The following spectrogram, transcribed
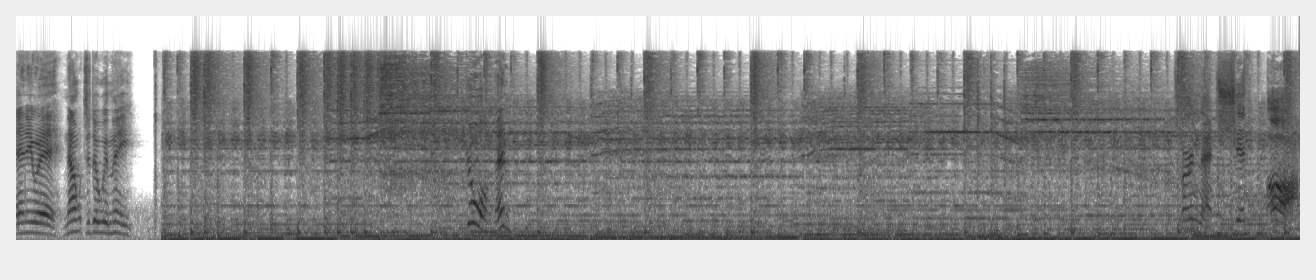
Anyway, now what to do with me. Go on then. Turn that shit off!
